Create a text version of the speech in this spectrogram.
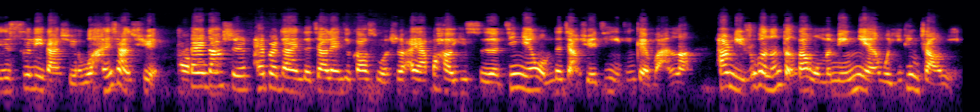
那个私立大学，我很想去，但是当时 Pepperdine 的教练就告诉我说：“哎呀，不好意思，今年我们的奖学金已经给完了。他说你如果能等到我们明年，我一定招你。”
